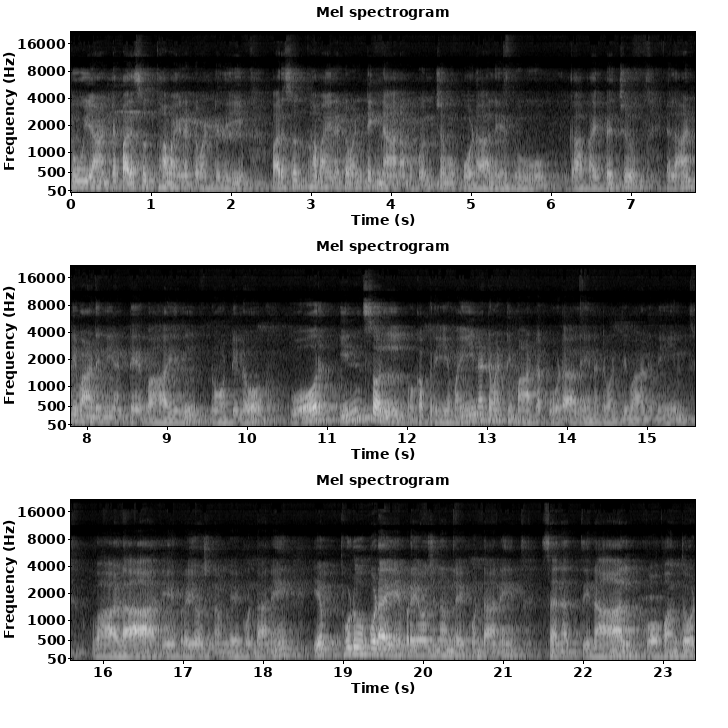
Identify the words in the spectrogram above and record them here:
తూయ అంటే పరిశుద్ధమైనటువంటిది. పరిశుద్ధమైనటువంటి జ్ఞానం కొంచెము కూడా లేదు. ఇంకా పైపెచ్చు. ఎలాంటి వాడిని అంటే వాయిల్ నోటిలో ఓర్ ఇన్సొల్ ఒక ప్రియమైనటువంటి మాట కూడా లేనటువంటి వాడిని. వాళ్ళ ఏ ప్రయోజనం లేకుండానే ఎప్పుడూ కూడా ఏ ప్రయోజనం లేకుండానే సనత్తినాల్ కోపంతో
